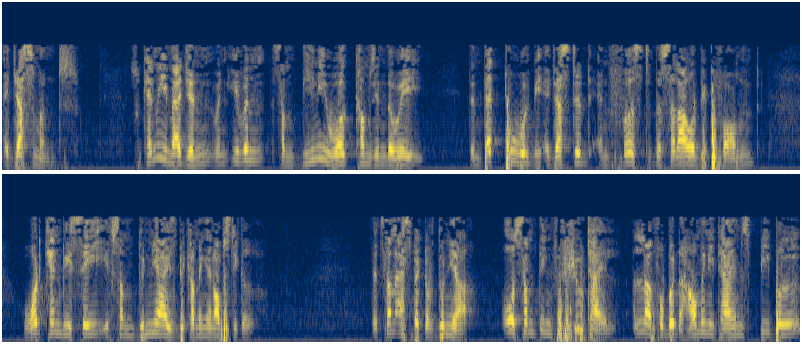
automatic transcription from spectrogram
adjustment, so can we imagine when even some dini work comes in the way, then that too will be adjusted and first the salah will be performed. What can we say if some dunya is becoming an obstacle? That some aspect of dunya or something futile. Allah forbid how many times people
